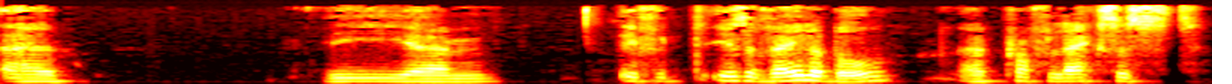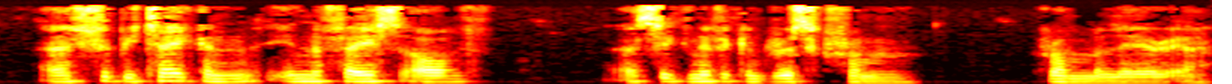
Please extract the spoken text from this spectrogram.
uh, the um, if it is available, prophylaxis uh, should be taken in the face of a significant risk from from malaria.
